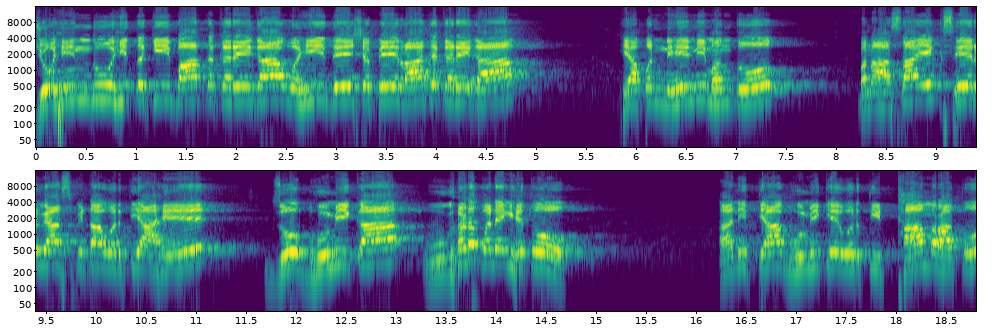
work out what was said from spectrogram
जो हिंदू हित की बात करेगा वही देश पे राज करेगा. हे आपण नेहमी म्हणतो पण असा एक शेर व्यासपीठावरती आहे जो भूमिका उघडपणे घेतो आणि त्या भूमिकेवरती ठाम राहतो.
